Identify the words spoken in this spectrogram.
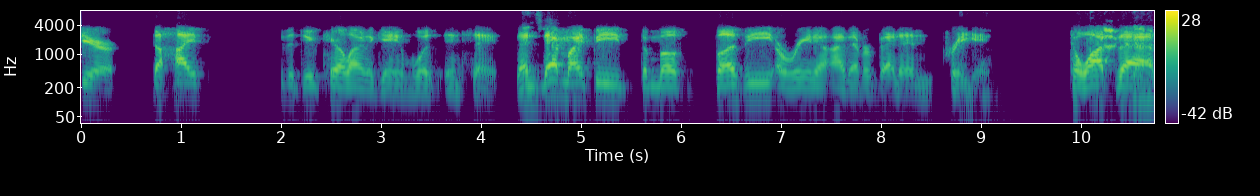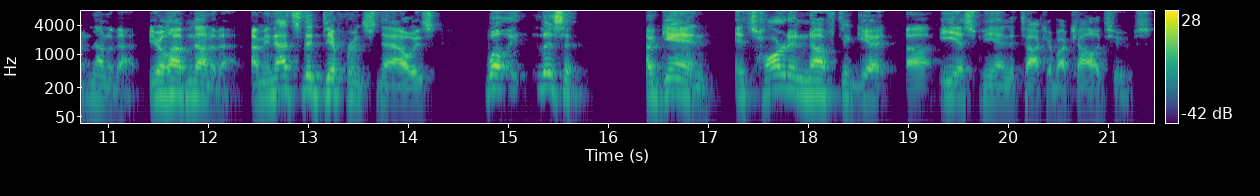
year, the hype to the Duke Carolina game was insane. That that might be the most buzzy arena I've ever been in pregame. To watch that, none of that. You'll have none of that. I mean, that's the difference now. Is well, listen. Again, it's hard enough to get uh, ESPN to talk about college hoops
